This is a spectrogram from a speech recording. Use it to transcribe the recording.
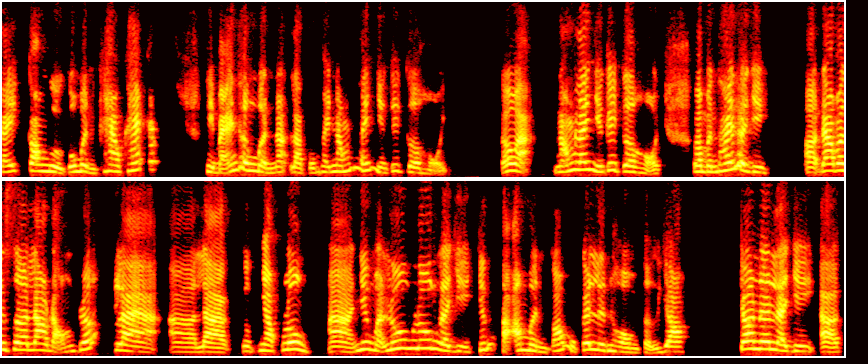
cái con người của mình khao khát á, thì bản thân mình á, là cũng phải nắm lấy những cái cơ hội. Đúng không ạ? Nắm lấy những cái cơ hội. Và mình thấy là gì? Ờ, à, Đào Văn Sơ lao động rất là à, là cực nhọc luôn. À, nhưng mà luôn luôn là gì? Chứng tỏ mình có một cái linh hồn tự do. Cho nên là gì? À,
